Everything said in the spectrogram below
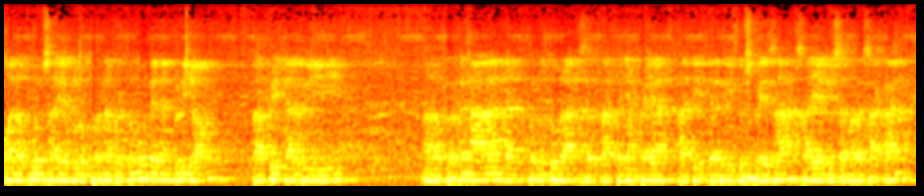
Walaupun saya belum pernah bertemu dengan beliau, tapi dari uh, perkenalan dan penuturan serta penyampaian tadi dari Gus Reza, saya bisa merasakan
